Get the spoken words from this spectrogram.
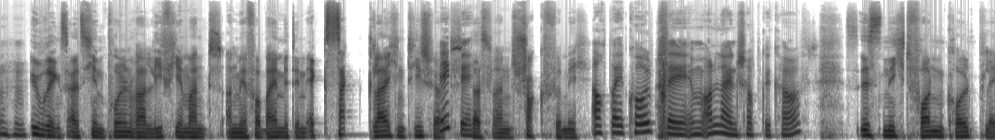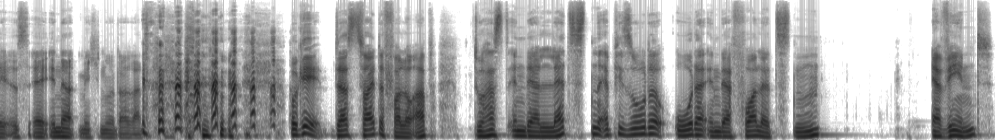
Mhm. Übrigens, als ich in Polen war, lief jemand an mir vorbei mit dem exakt gleichen T-Shirt. Das war ein Schock für mich. Auch bei Coldplay im Online-Shop gekauft. Es ist nicht von Coldplay, es erinnert mich nur daran. okay, das zweite Follow-up. Du hast in der letzten Episode oder in der vorletzten erwähnt,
